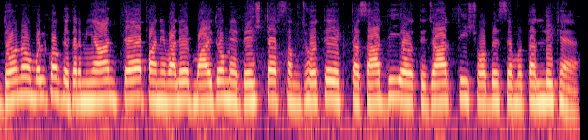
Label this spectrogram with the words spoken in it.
दोनों मुल्कों के दरमियान तय पाने वाले माहों में बेशतर समझौते, इकतसादी और तजारती शोबे से मुतलक हैं।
